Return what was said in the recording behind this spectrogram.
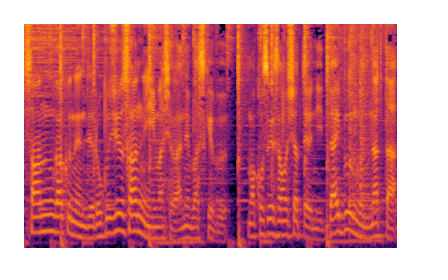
3学年で63人いましたからねバスケ部、まあ、小菅さんおっしゃったように大ブームになった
